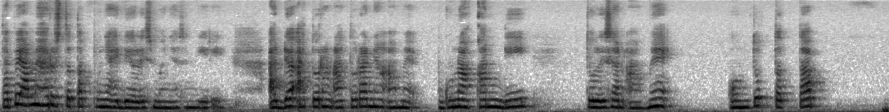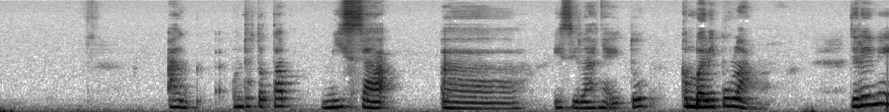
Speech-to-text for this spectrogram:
tapi Ame harus tetap punya idealismenya sendiri. Ada aturan-aturan yang Ame gunakan di tulisan Ame untuk tetap untuk tetap bisa uh, istilahnya itu kembali pulang. Jadi ini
